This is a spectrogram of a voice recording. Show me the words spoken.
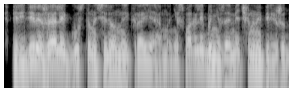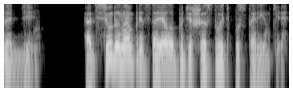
Впереди лежали густонаселенные края, мы не смогли бы незамеченными пережидать день. Отсюда нам предстояло путешествовать по старинке.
